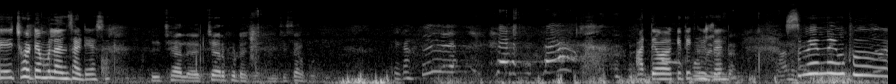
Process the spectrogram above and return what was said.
हे छोट्या मुलांसाठी असं. ती चार चार फुटाची आणि ती सहा फुट. ते का किती खुश झाले स्विमिंग पूल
